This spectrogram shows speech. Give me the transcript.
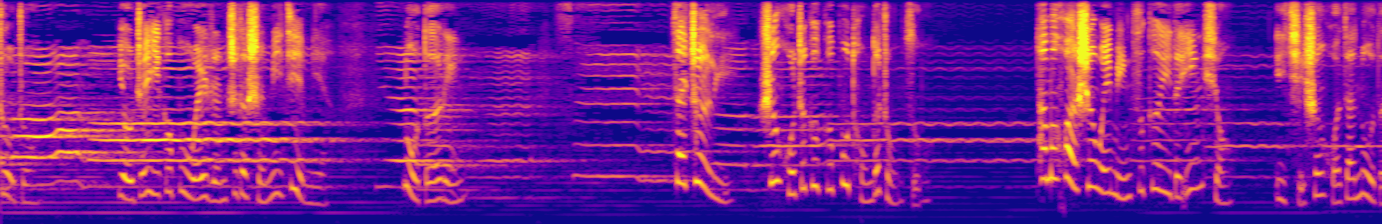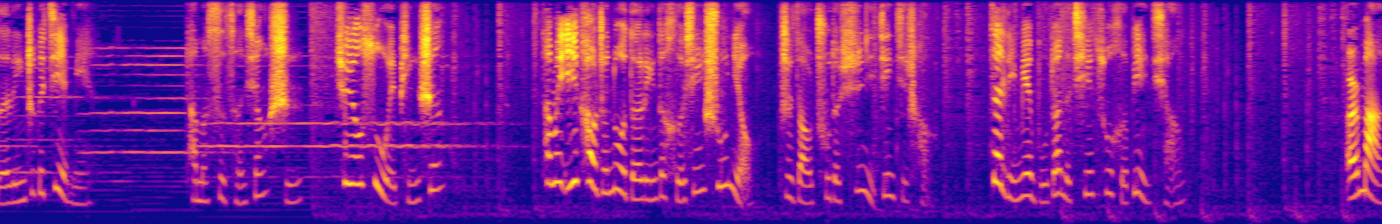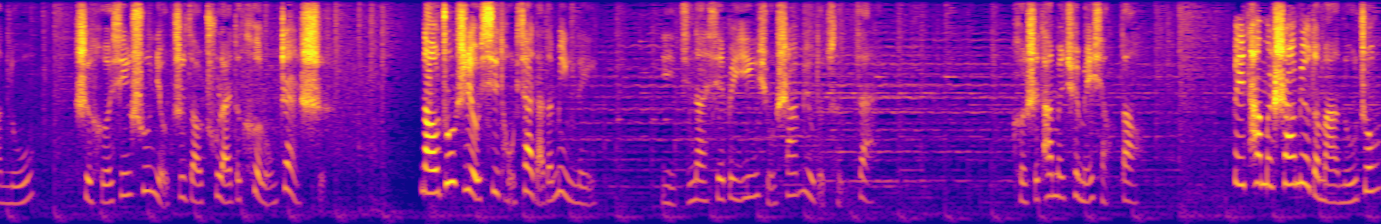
宙中，有着一个不为人知的神秘界面——诺德林。在这里生活着各个不同的种族，他们化身为名字各异的英雄，一起生活在诺德林这个界面。他们似曾相识，却又素未平生。他们依靠着诺德林的核心枢纽制造出的虚拟竞技场，在里面不断的切磋和变强。而马奴是核心枢纽制造出来的克隆战士，脑中只有系统下达的命令，以及那些被英雄杀谬的存在。可是他们却没想到，被他们杀谬的马奴中，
